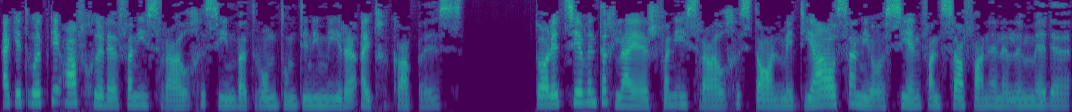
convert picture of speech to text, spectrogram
Ik heb ook die afgoede van Israël gezien wat rondom die muren uitgekap is. Daar het 70 leiers van Israël gestaan met Jaasanio sien van Safan in hulle midde.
